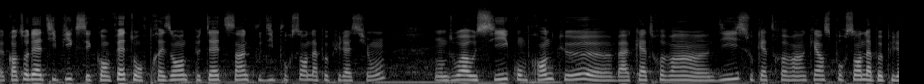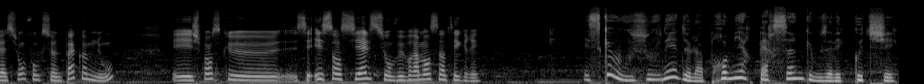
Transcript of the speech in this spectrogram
Euh, Quand on est atypique, c'est qu'en fait, on représente peut-être 5 ou 10% de la population. On doit aussi comprendre que euh, bah, 90 ou 95% de la population ne fonctionne pas comme nous. Et je pense que c'est essentiel si on veut vraiment s'intégrer. Est-ce que vous vous souvenez de la première personne que vous avez coachée?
